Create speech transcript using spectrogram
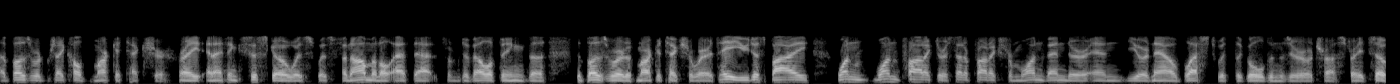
a buzzword which I called marketecture, right? And I think Cisco was was phenomenal at that from developing the the buzzword of marketecture, where it's hey, you just buy one one product or a set of products from one vendor, and you are now blessed with the golden zero trust, right? So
